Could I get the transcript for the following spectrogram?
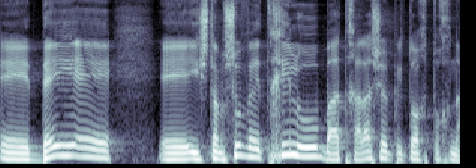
אה, די אה, אה, השתמשו והתחילו בהתחלה של פיתוח תוכנה.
